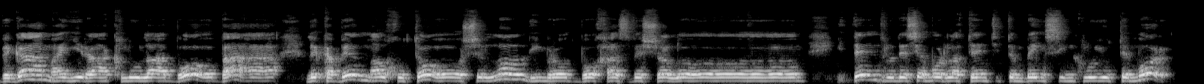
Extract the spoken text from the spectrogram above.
Vegama irak lula boba lekabel malchuto shelo limrod bochas veshalom. E dentro desse amor latente também se inclui o temor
